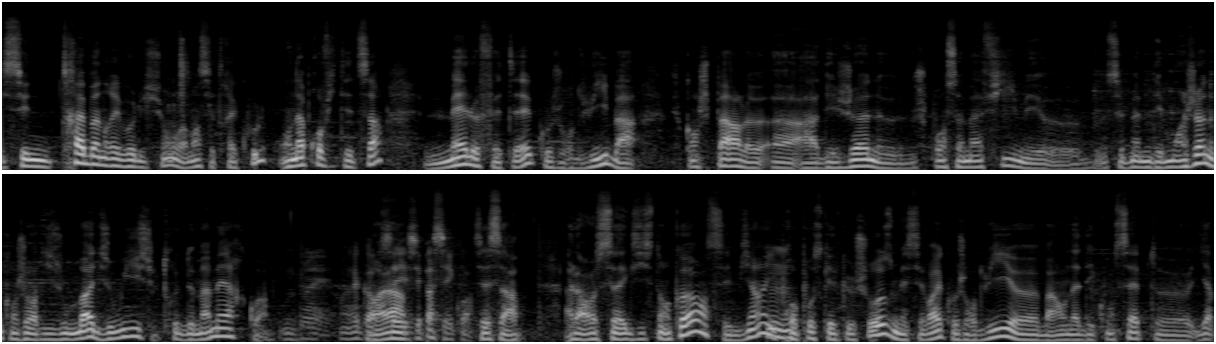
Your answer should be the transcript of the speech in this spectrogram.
c'est une très bonne révolution vraiment c'est très cool. On a profité de ça mais le fait est qu'aujourd'hui bah quand je parle à, à des jeunes euh, je pense à ma fille mais euh, c'est même des moins jeunes quand je leur dis Zumba ils disent oui c'est le truc de ma mère quoi Ouais. D'accord, Voilà. c'est- passé quoi. c'est ça. Alors ça existe encore, c'est bien, ils Mhm. proposent quelque chose, mais c'est vrai qu'aujourd'hui, euh, bah, on a des concepts. euh, Il y, a,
